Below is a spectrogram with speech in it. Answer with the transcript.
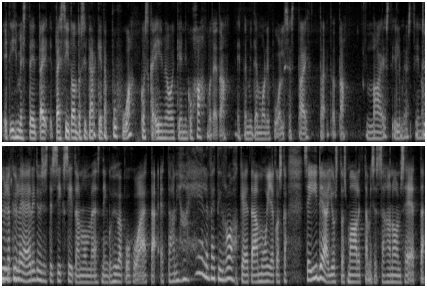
että ihmiset ei, tai, tai siitä on tosi tärkeää puhua, koska ei me oikein niin kuin hahmoteta, että miten monipuolisesta tai, tai tota, laajasta ilmiöstä siinä on Kyllä, kysymys. kyllä, ja erityisesti siksi siitä on mun mielestä niin hyvä puhua, että, että on ihan helvetin rohkea tämä muija, koska se idea just tuossa maalittamisessahan on se, että,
